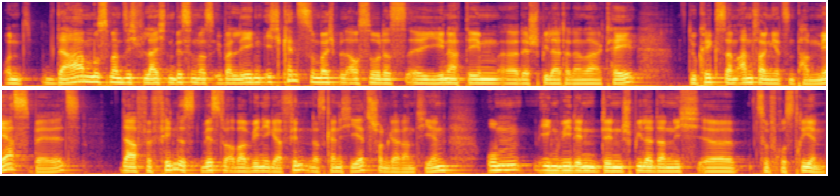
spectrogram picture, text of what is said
Und da muss man sich vielleicht ein bisschen was überlegen. Ich kenne es zum Beispiel auch so, dass äh, je nachdem äh, der Spielleiter dann sagt, hey, du kriegst am Anfang jetzt ein paar mehr Spells, Dafür findest, wirst du aber weniger finden, das kann ich jetzt schon garantieren, um irgendwie den, den Spieler dann nicht äh, zu frustrieren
